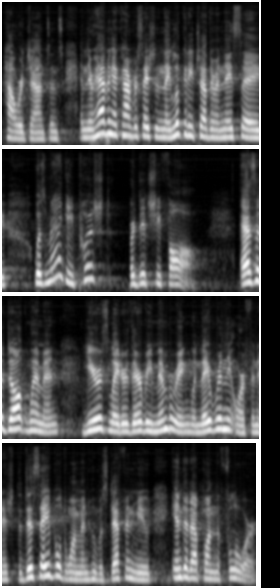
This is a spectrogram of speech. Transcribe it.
Howard Johnson's. And they're having a conversation, and they look at each other and they say, Was Maggie pushed or did she fall? As adult women, years later, they're remembering when they were in the orphanage, the disabled woman who was deaf and mute ended up on the floor,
